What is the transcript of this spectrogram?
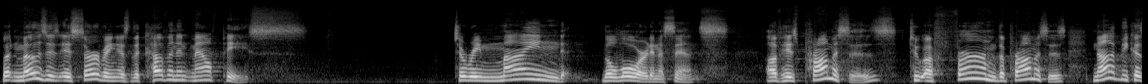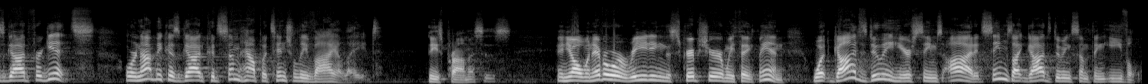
but Moses is serving as the covenant mouthpiece to remind the Lord, in a sense, of his promises, to affirm the promises, not because God forgets or not because God could somehow potentially violate these promises. And y'all, whenever we're reading the scripture and we think, man, what God's doing here seems odd, it seems like God's doing something evil.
